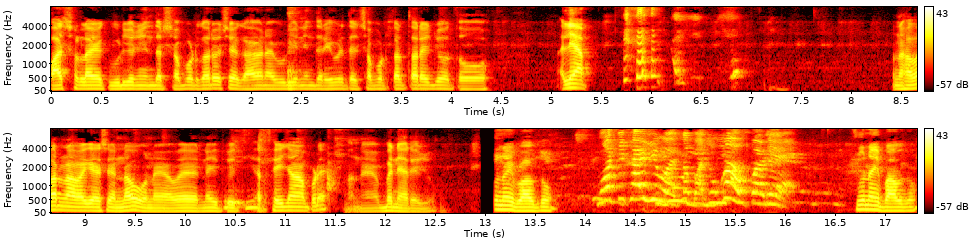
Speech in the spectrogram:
પાછળના એક વિડીયોની અંદર સપોર્ટ કર્યો છે. ગાયોના વિડીયોની અંદર એવી રીતે સપોર્ટ કરતા રહેજો. તો અલ્યા. અને સવારના વાગ્યા છે નવ અને હવે નહીં તો તૈયાર થઈ જા આપણે અને બન્યા રહેજો. શું નહીં ભાવતું? શું નહીં ભાવતું?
